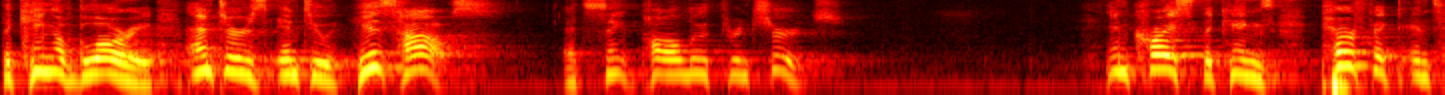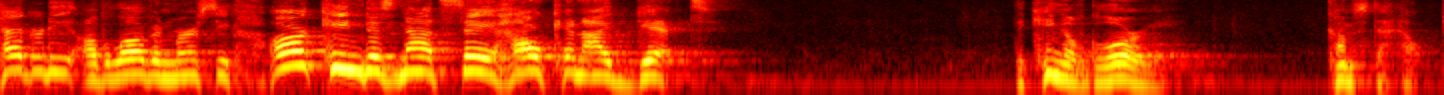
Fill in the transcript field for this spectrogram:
The King of glory enters into his house at St. Paul Lutheran Church. In Christ the King's perfect integrity of love and mercy, our King does not say, How can I get? The King of glory comes to help.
